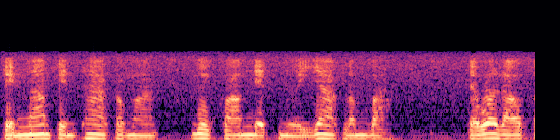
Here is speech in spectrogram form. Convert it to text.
เป็นน้ำเป็นท่าเข้ามาด้วยความเหน็ดเหนื่อยยากลำบาก แต่ว่าเราไป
